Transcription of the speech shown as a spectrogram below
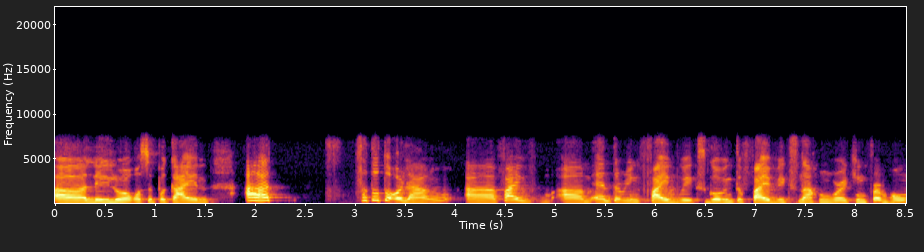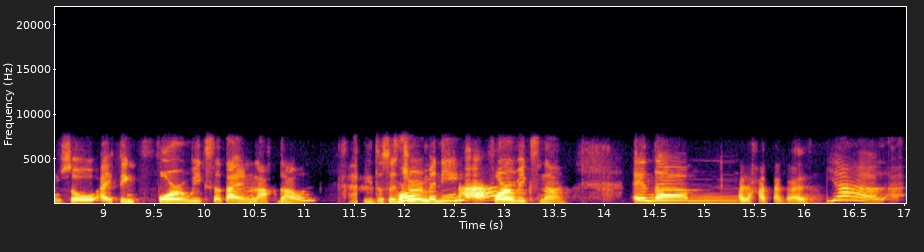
ah, laylo ako sa pagkain. At, sa totoo lang, ah, five, um, entering five weeks, going to five weeks na akong working from home. So, I think four weeks na tayong lockdown dito sa Four weeks Germany. na? Four weeks na. And um, Wala katagal. yeah, uh,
